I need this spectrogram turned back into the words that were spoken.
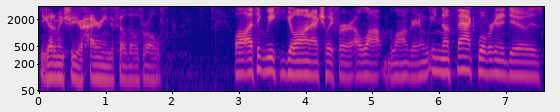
you got to make sure you're hiring to fill those roles. Well, I think we could go on actually for a lot longer. And in fact, what we're going to do is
